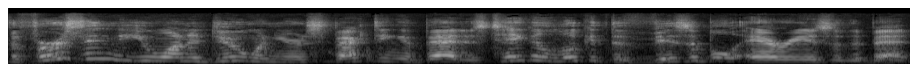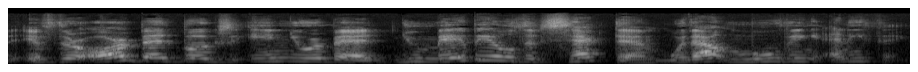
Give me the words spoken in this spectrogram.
the first thing that you want to do when you're inspecting a bed is take a look at the visible areas of the bed. If there are bed bugs in your bed, you may be able to detect them without moving anything.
